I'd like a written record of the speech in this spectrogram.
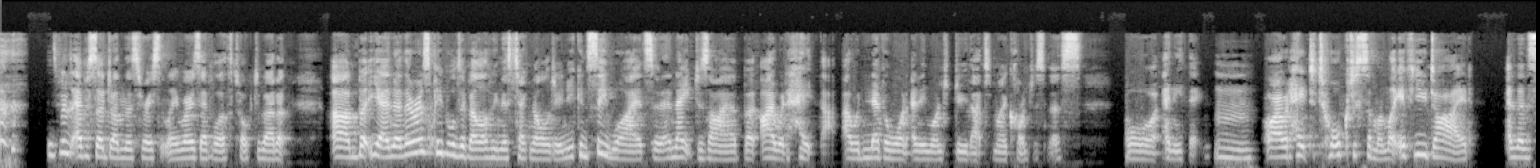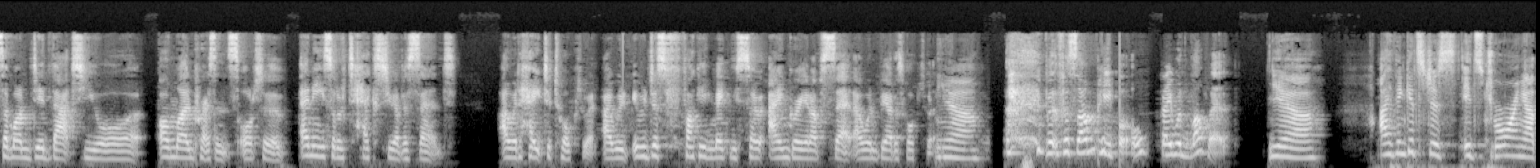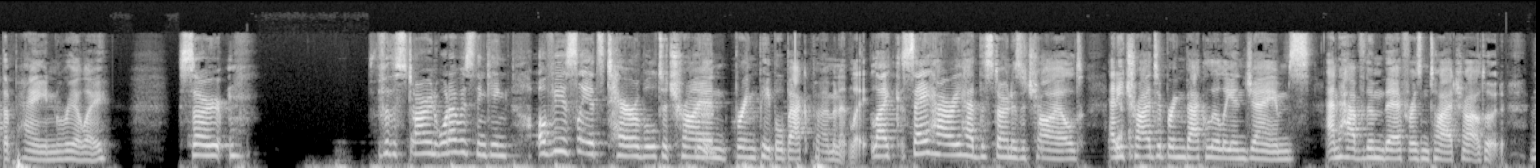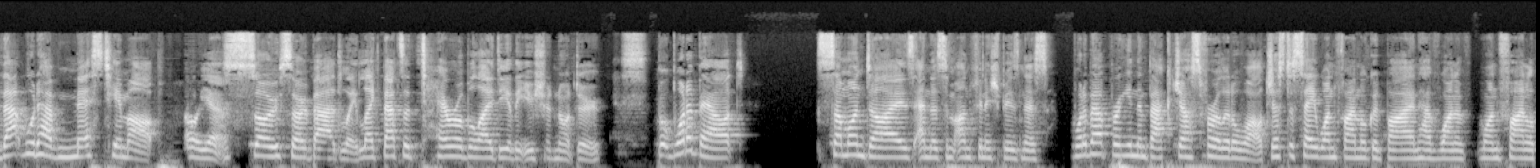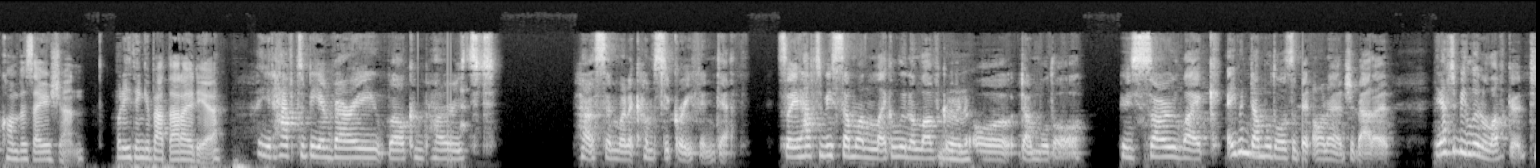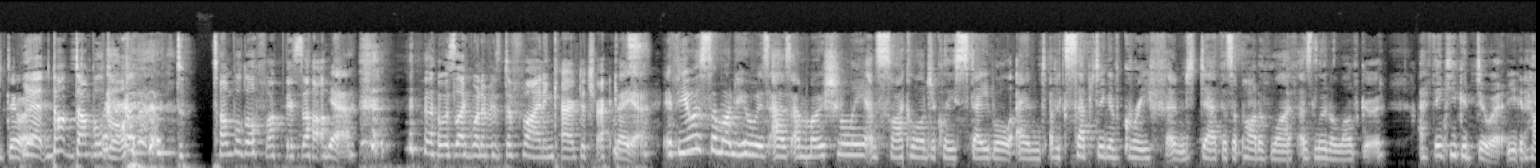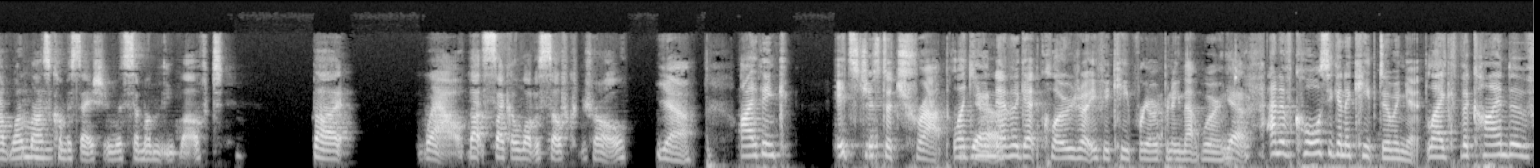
There's been an episode on this recently. Rose Eveleth talked about it. Um, but yeah, no, there is people developing this technology, and you can see why it's an innate desire. But I would hate that. I would never want anyone to do that to my consciousness or anything. Mm. Or I would hate to talk to someone. Like if you died and then someone did that to your online presence or to any sort of text you ever sent, I would hate to talk to it. I would. It would just fucking make me so angry and upset. I wouldn't be able to talk to it. Yeah. but for some people, they would love it. Yeah. I think it's just it's drawing out the pain, really. So for the stone, what I was thinking, obviously it's terrible to try hmm. and bring people back permanently. Like, say Harry had the stone as a child and he tried to bring back Lily and James and have them there for his entire childhood. That would have messed him up Oh yeah. so, so badly. Like, that's a terrible idea that you should not do. But what about someone dies and there's some unfinished business? What about bringing them back just for a little while, just to say one final goodbye and have one of one final conversation? What do you think about that idea? You'd have to be a very well composed person when it comes to grief and death. So you have to be someone like Luna Lovegood mm. or Dumbledore, who's so like even Dumbledore's a bit on edge about it. You have to be Luna Lovegood to do it. Yeah, not Dumbledore. D- Dumbledore fucked this up. Yeah. that was like one of his defining character traits. No, yeah. If you were someone who is as emotionally and psychologically stable and accepting of grief and death as a part of life as Luna Lovegood, I think you could do it. You could have one last mm. conversation with someone that you loved. But wow, that's like a lot of self control. Yeah. I think it's just a trap. Like Yeah. you never get closure if you keep reopening that wound. Yeah. And of course you're going to keep doing it. Like the kind of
